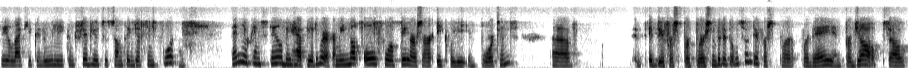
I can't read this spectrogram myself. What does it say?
feel like you can really contribute to something that's important, then you can still be happy at work. I mean, not all four pillars are equally important. Uh, it differs per person, but it also differs per, per day and per job. So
